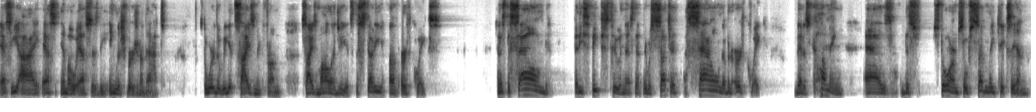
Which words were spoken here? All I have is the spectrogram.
S E I S M O S is the English version of that. It's the word that we get seismic from, seismology. It's the study of earthquakes. And it's the sound that he speaks to in this that there was such a, a sound of an earthquake that is coming as this storm so suddenly kicks in.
